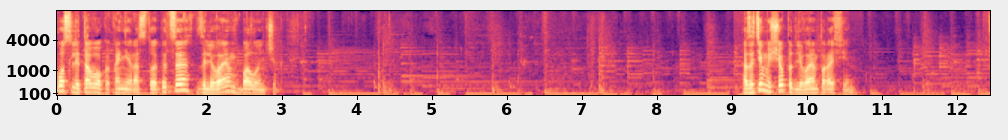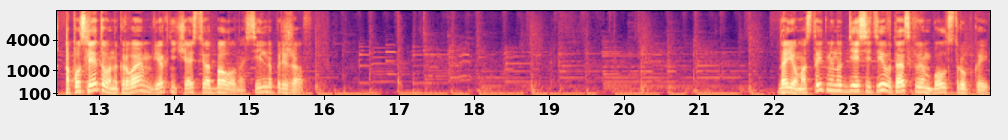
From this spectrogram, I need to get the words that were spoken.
После того, как они растопятся, заливаем в баллончик. А затем еще подливаем парафин. А после этого накрываем верхней частью от баллона, сильно прижав. Даем остыть минут 10 и вытаскиваем болт с трубкой.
